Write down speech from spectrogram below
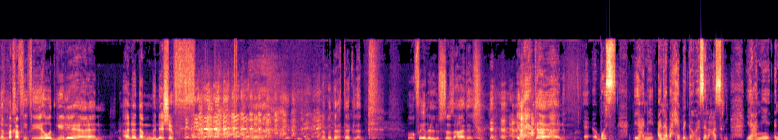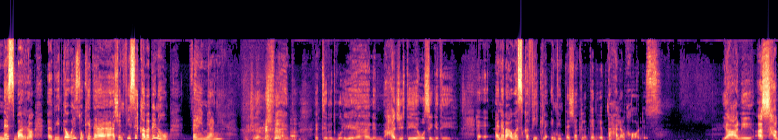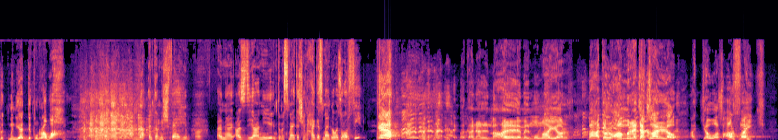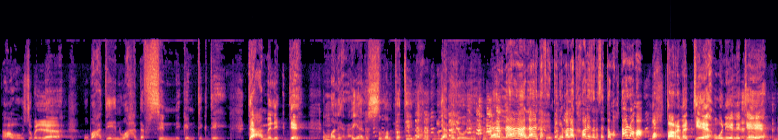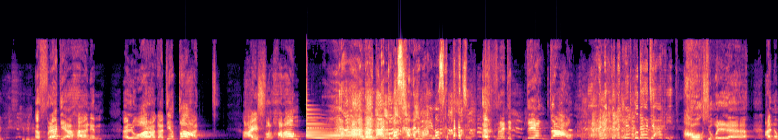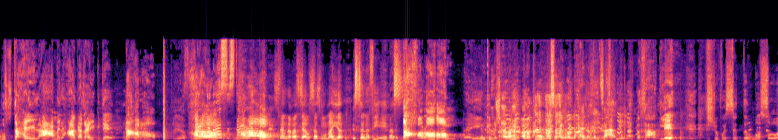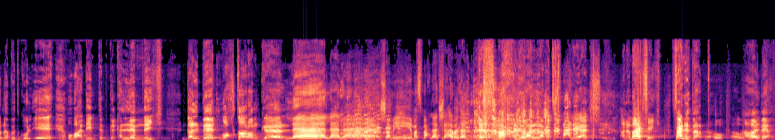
دم خفيف إيه؟ هو تقيل إيه يا هانم؟ أنا دم نشف. أنا بدأت أقلق. هو فين الأستاذ عادل؟ إيه الحكاية يا هانم؟ بص يعني أنا بحب الجواز العصري. يعني الناس بره بيتجوزوا كده عشان في ثقة ما بينهم. فاهم يعني؟ لا مش فاهم. أنت بتقولي إيه يا هانم؟ حاجة إيه وصيجه إيه؟ أنا بقى واثقة فيك لأن أنت شكلك كده ابن حلال خالص يعني أسحبك من يدك ونروح؟ لا أنت مش فاهم. أنا قصدي يعني أنت ما سمعتش عن حاجة اسمها جواز عرفي؟ بقى أنا المعلم المنير بعد العمر ده كله أتجوز عرفي أعوذ بالله! وبعدين واحدة في سنك انت كده تعمل كده أمال العيال الصغنططين؟ يعملوا إيه؟ لا لا لا أنت فهمتني غلط خالص أنا ست محترمة. محترمة تيه ونيلة تيه. افرضي يا هانم الورقة دي ضاعت أعيش في الحرام. أنا هيبقى عندي نسخة. أنا معايا نسخة بتاعتي. افرض اتنين ضاعوا. هنكتب اتنين جداد يا أخي. أعوذ بالله. أنا مستحيل أعمل حاجة زي كده ده حرام. حرام. بس استنى. حرام. استنى بس يا أستاذ منير. استنى في إيه بس؟ ده حرام. يمكن مش حرام يبقى مكروه مثلا ولا حاجة أنت بتزعق ليه؟ بزعق ليه؟ شوف الست المصونة بتقول إيه وبعدين تبقى كلمني. قال بيت محترم قال. لا لا لا شميم ما اسمحلكش ابدا. تسمح لي ولا ما تسمحليش؟ أنا ماشي. فين الباب؟ أهو أهو. أهو الباب.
